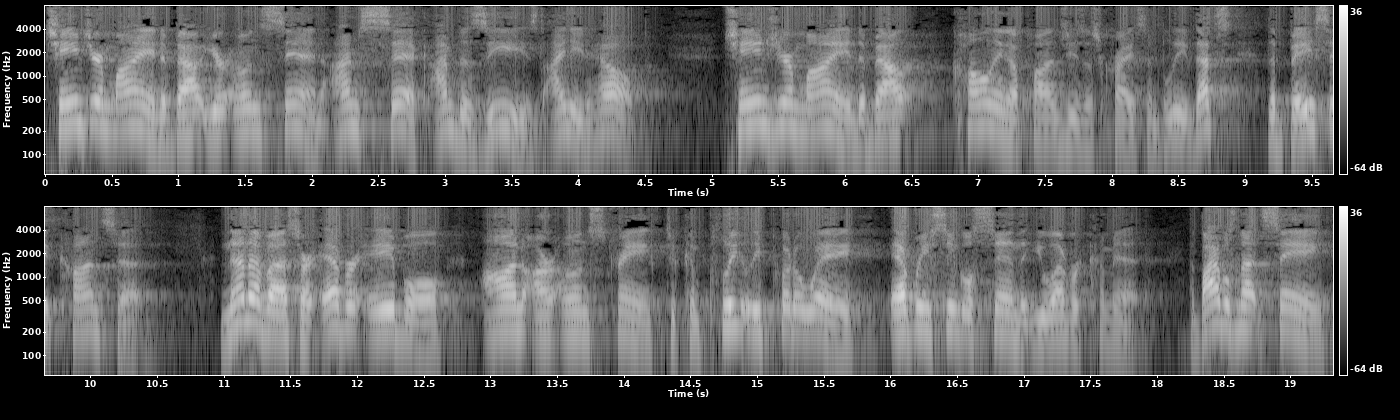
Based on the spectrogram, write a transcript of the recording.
Change your mind about your own sin. I'm sick. I'm diseased. I need help. Change your mind about calling upon Jesus Christ and believe. That's the basic concept. None of us are ever able on our own strength to completely put away every single sin that you ever commit. The Bible's not saying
